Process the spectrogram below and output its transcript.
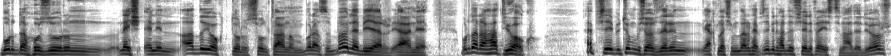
Burada huzurun, neşenin adı yoktur sultanım. Burası böyle bir yer yani. Burada rahat yok. Hepsi bütün bu sözlerin, yaklaşımların hepsi bir hadis-i şerife istinad ediyor.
